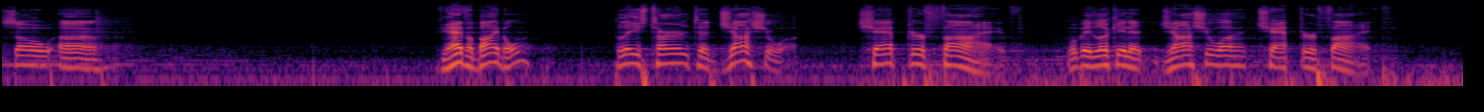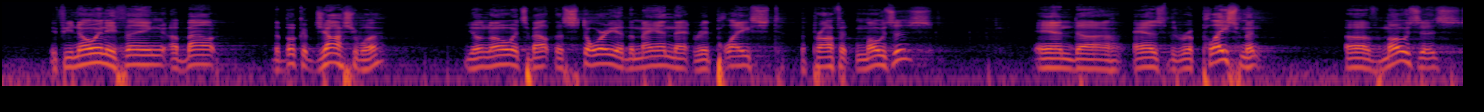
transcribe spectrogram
So, uh, if you have a Bible, please turn to Joshua chapter 5. We'll be looking at Joshua chapter 5. If you know anything about the book of Joshua, you'll know it's about the story of the man that replaced the prophet Moses. And uh, as the replacement of Moses,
